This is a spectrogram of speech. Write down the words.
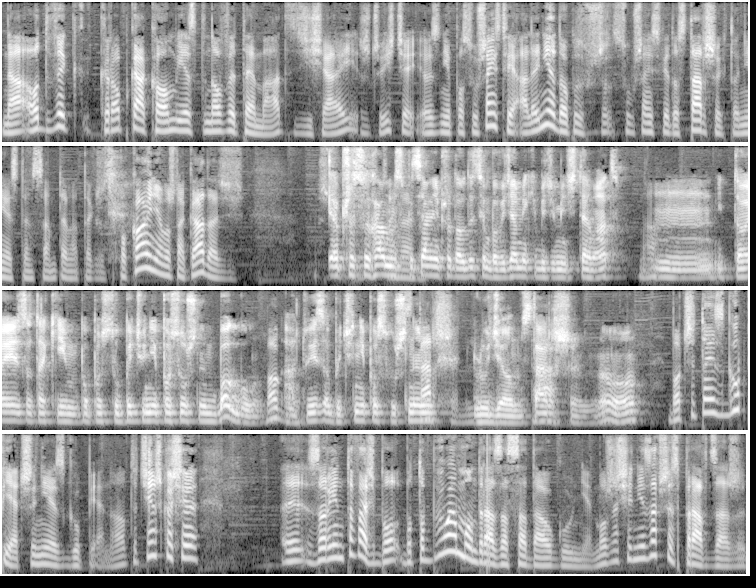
na odwyk.com jest nowy temat dzisiaj. Rzeczywiście jest nieposłuszeństwie, ale nie do posłuszeństwie do starszych, to nie jest ten sam temat, także spokojnie można gadać. Ja przesłuchałem specjalnie przed audycją, bo wiedziałem, jaki będzie mieć temat. No. Mm, I to jest o takim po prostu byciu nieposłusznym Bogu. Bogu. A tu jest o byciu nieposłusznym Starszym ludziom. ludziom, starszym. No. Bo czy to jest głupie, czy nie jest głupie? No to ciężko się y, zorientować, bo, bo to była mądra zasada ogólnie. Może się nie zawsze sprawdza, że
